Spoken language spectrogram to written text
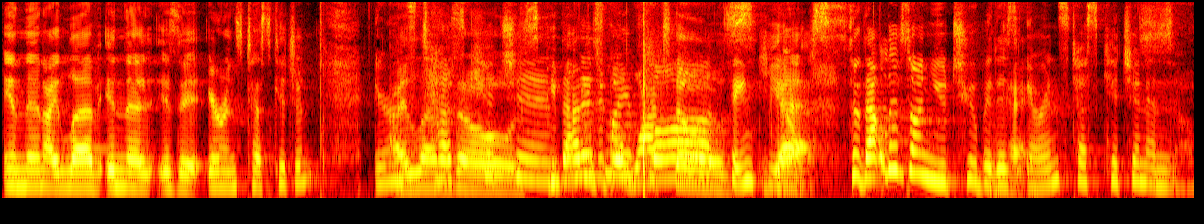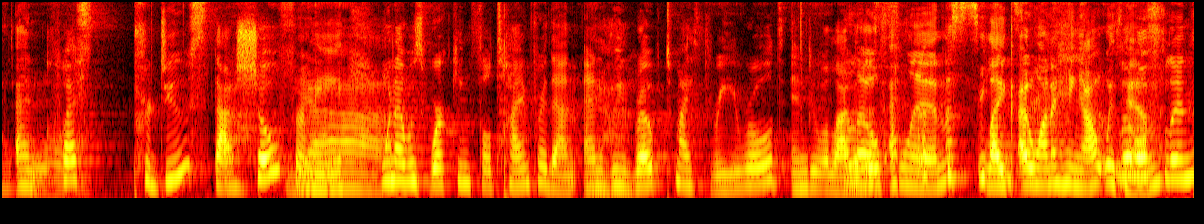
And then I love in the is it Erin's Test Kitchen? I Erin's love Test those. Kitchen. People that need is to go watch vlog. those. Thank you. Yes. So that lives on YouTube. It is Okay. Erin's Test Kitchen, and So and. Quest produced that ah, show for yeah. me when I was working full time for them, and we roped my three year old into a lot Hello, of those Flynn. Like I want to hang out with Little him. Flynn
